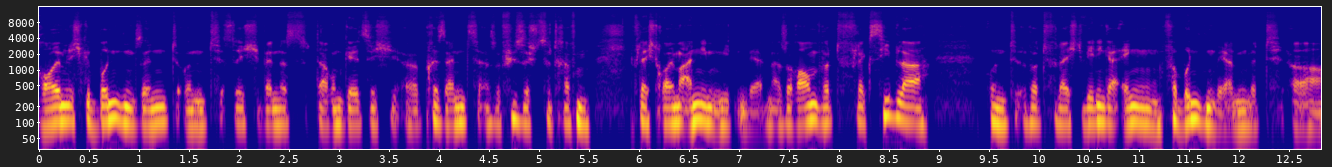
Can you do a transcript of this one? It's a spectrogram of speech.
räumlich gebunden sind und sich, wenn es darum geht, sich äh, präsent, also physisch zu treffen, vielleicht Räume anmieten werden. Also Raum wird flexibler und wird vielleicht weniger eng verbunden werden mit äh,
